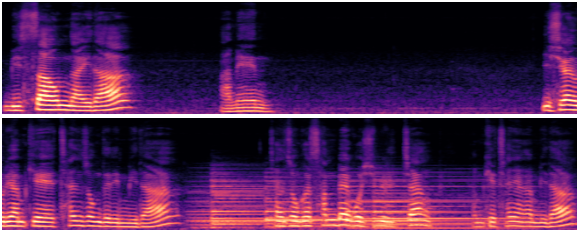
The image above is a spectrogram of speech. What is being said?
믿사옵나이다. 아멘. 이 시간 우리 함께 찬송 드립니다. 찬송가 351장 함께 찬양합니다.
